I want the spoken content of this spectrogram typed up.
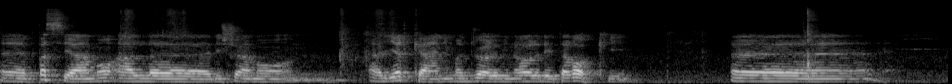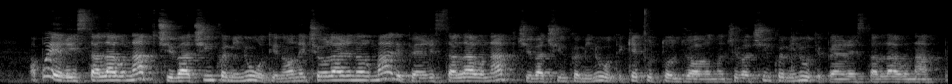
Eh, passiamo al, diciamo, agli arcani maggiore e minore dei tarocchi. Eh, ma poi reinstallare un'app ci va 5 minuti, no? nei cellulari normali per reinstallare un'app ci va 5 minuti, che tutto il giorno, ci va 5 minuti per reinstallare un'app,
